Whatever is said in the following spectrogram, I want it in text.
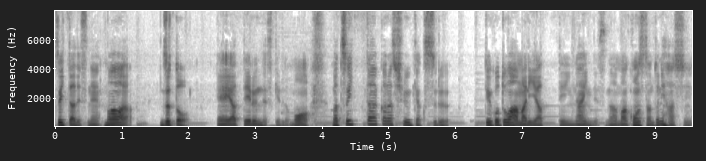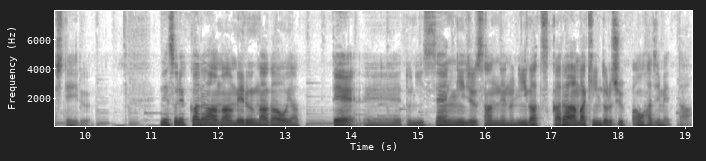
Twitter ですね。まあ、ずっとえやっているんですけれども、まあ、ツイッターから集客するっていうことはあまりやっていないんですが、まあ、コンスタントに発信している。で、それから、まあ、メルマガをやって、えっ、ー、と、2023年の2月から、まあ、Kindle 出版を始めた。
